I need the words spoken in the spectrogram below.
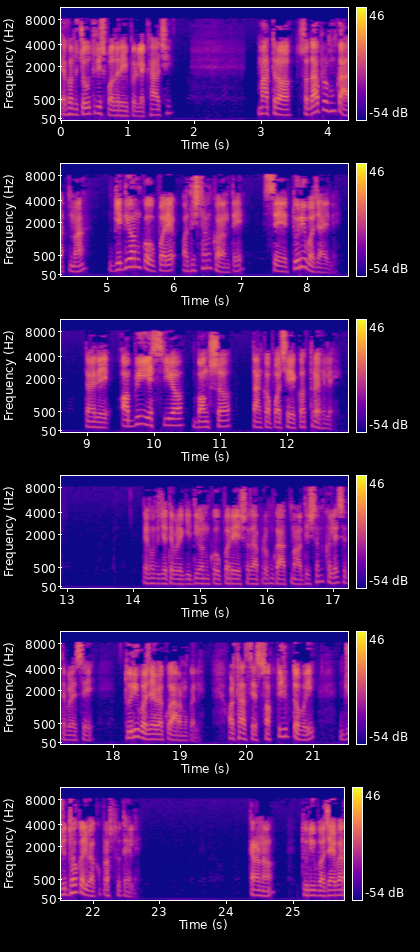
ଦେଖନ୍ତୁ ଚୌତିରିଶ ପଦରେ ଏହିପରି ଲେଖା ଅଛି ମାତ୍ର ସଦାପ୍ରଭୁଙ୍କ ଆତ୍ମା ଗିଡିଓନ୍ଙ୍କ ଉପରେ ଅଧିଷ୍ଠାନ କରନ୍ତେ ସେ ତୁରି ବଜାଇଲେ। ତେଣୁ ଅବିଏସ୍ରିୟ ବଂଶ ତାଙ୍କ ପଛେ ଏକତ୍ର ହେଲେ। ଦେଖନ୍ତୁ ଯେତେବେଳେ ଗିଦିଓନ୍ଙ୍କ ଉପରେ ସଦାପ୍ରଭୁଙ୍କ ଆତ୍ମା ଅଧିଷ୍ଠାନ କଲେ ସେତେବେଳେ ସେ ତୁରି ବଜାଇବାକୁ ଆରମ୍ଭ କଲେ। ଅର୍ଥାତ୍ ସେ ଶକ୍ତିଯୁକ୍ତ ହୋଇ ଯୁଦ୍ଧ କରିବାକୁ ପ୍ରସ୍ତୁତ ହେଲେ। କାରଣ ତୁରି ବଜାଇବାର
